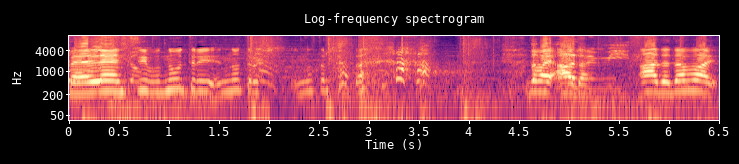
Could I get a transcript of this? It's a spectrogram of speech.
Блін, ці внутрі... внутрі... внутрі... Давай, Ада. Боже мій. Ада, давай.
